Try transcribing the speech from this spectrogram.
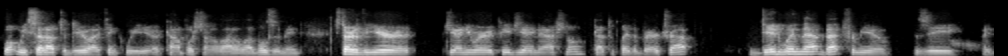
what we set out to do. I think we accomplished on a lot of levels. I mean, started the year at January PGA National, got to play the Bear Trap, did win that bet from you, Z. I,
